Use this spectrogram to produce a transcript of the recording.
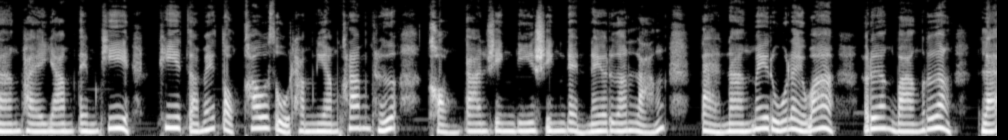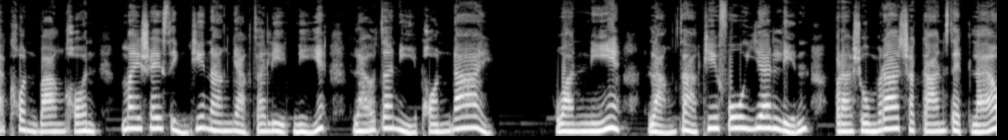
นางพยายามเต็มที่ที่จะไม่ตกเข้าสู่ธรรมเนียมคร่ำครึของการชิงดีชิงเด่นในเรือนหลัง แต่นางไม่รู้เลยว่า เรื่องบางเรื่องและคนบางคนไม่ใช่สิ่งที่นางอยากจะหลีกหนี แล้วจะหนีพ้นได้ วันนี้หลังจากที่ฟู่เยี่ยนหลิน ประชุมราชการเสร็จแล้ว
